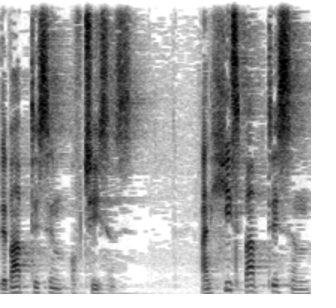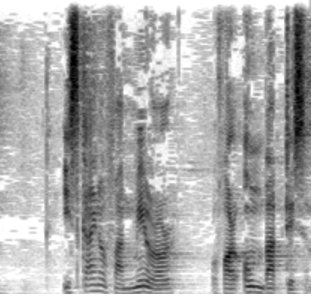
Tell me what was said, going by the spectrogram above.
the baptism of Jesus. And his baptism is kind of a mirror of our own baptism.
